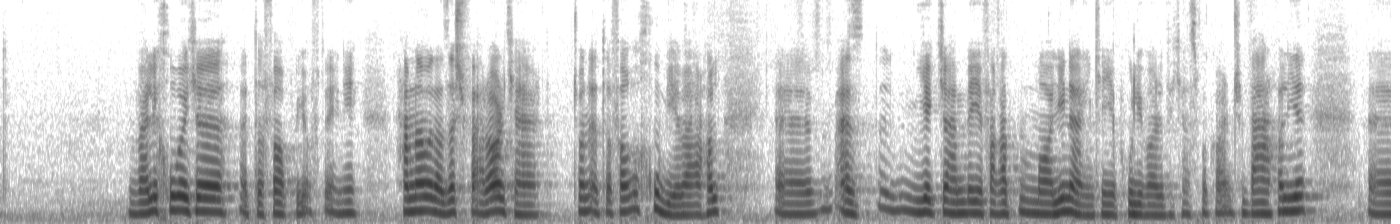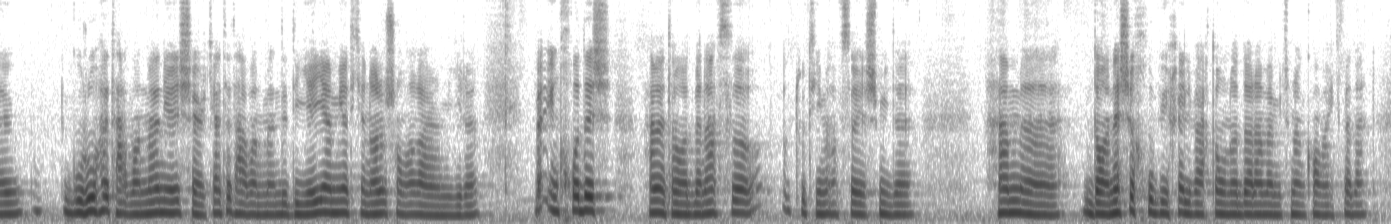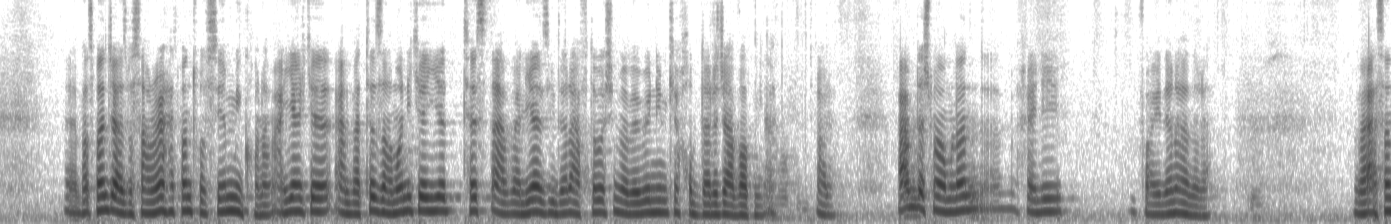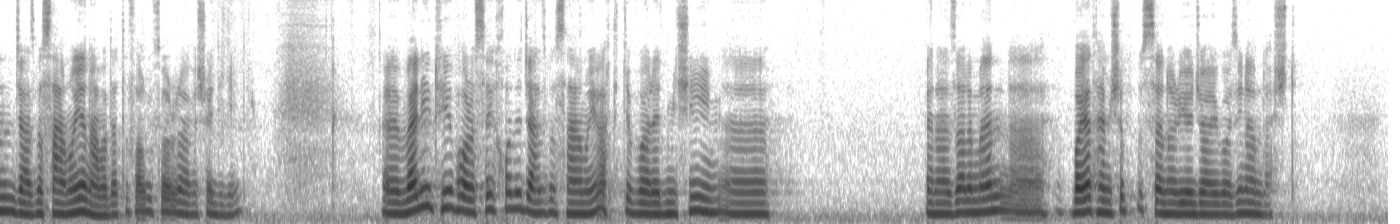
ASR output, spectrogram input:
ولی خوبه که اتفاق بیفته. یعنی هم نباید ازش فرار کرد چون اتفاق خوبیه. به حال از یک جنبه فقط مالی نه اینکه یه پولی وارد کسب و کار میشه. به حال یه گروه توانمند یا شرکت توانمند دیگه ای هم میاد کنار شما قرار می‌گیره. و این خودش هم اعتماد به نفس رو تو تیم افزایش میده هم دانش خوبی خیلی وقتا اونا دارن و می‌تونن کمک بدن. پس من جذب سرمایه حتما توصیه می‌کنم. اگر که البته زمانی که یه تست اولیه از ایده رفته باشیم و ببینیم که خب داره جواب میده. آره. قبلش معمولا خیلی فایده نداره. و اصلا جذب سرمایه نباید اتفاق بیفته روش های دیگه داره ولی توی پروسه خود جذب سرمایه وقتی که وارد میشیم به نظر من باید همیشه سناریو جایگزین هم داشت.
